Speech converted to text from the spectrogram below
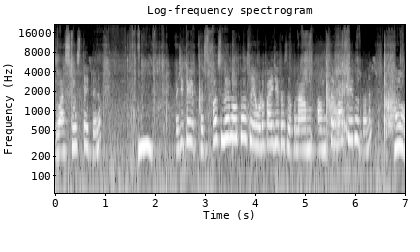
वास मस्त येतो ना? म्हणजे ते फसफसलं नव्हतं असं एवढं पाहिजे तसं पण आम आमसर वास येत होता ना? हो.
